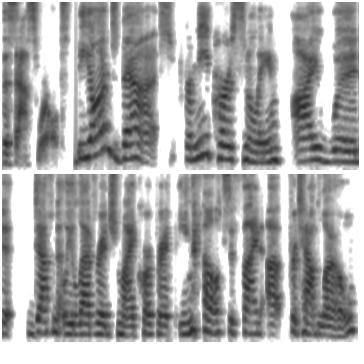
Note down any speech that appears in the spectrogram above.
the SaaS world. Beyond that, for me personally, I would definitely leverage my corporate email to sign up for Tableau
